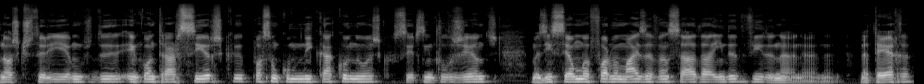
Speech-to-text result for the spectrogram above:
nós gostaríamos de encontrar seres que possam comunicar connosco, seres inteligentes, mas isso é uma forma mais avançada ainda de vida na, na, na Terra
